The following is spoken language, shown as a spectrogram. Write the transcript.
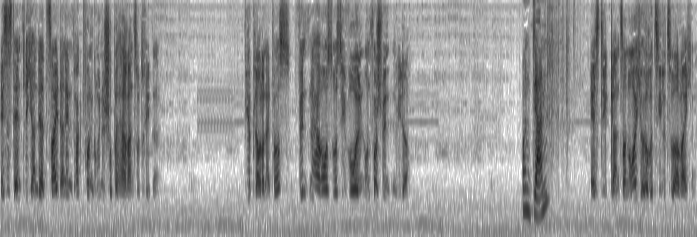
Es ist endlich an der Zeit, an den Pakt von Grüne Schuppe heranzutreten. Wir plaudern etwas, finden heraus, was sie wollen und verschwinden wieder. Und dann? Es liegt ganz an euch, eure Ziele zu erreichen.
